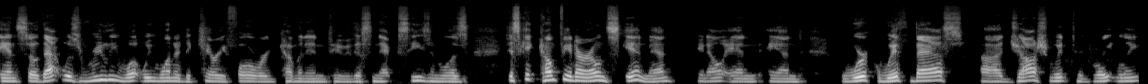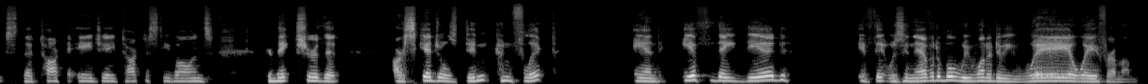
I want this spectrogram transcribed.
and so that was really what we wanted to carry forward coming into this next season was just get comfy in our own skin man you know and and work with bass. Uh, josh went to great lengths to talk to aj talk to steve owens to make sure that our schedules didn't conflict. And if they did if it was inevitable we wanted to be way away from them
